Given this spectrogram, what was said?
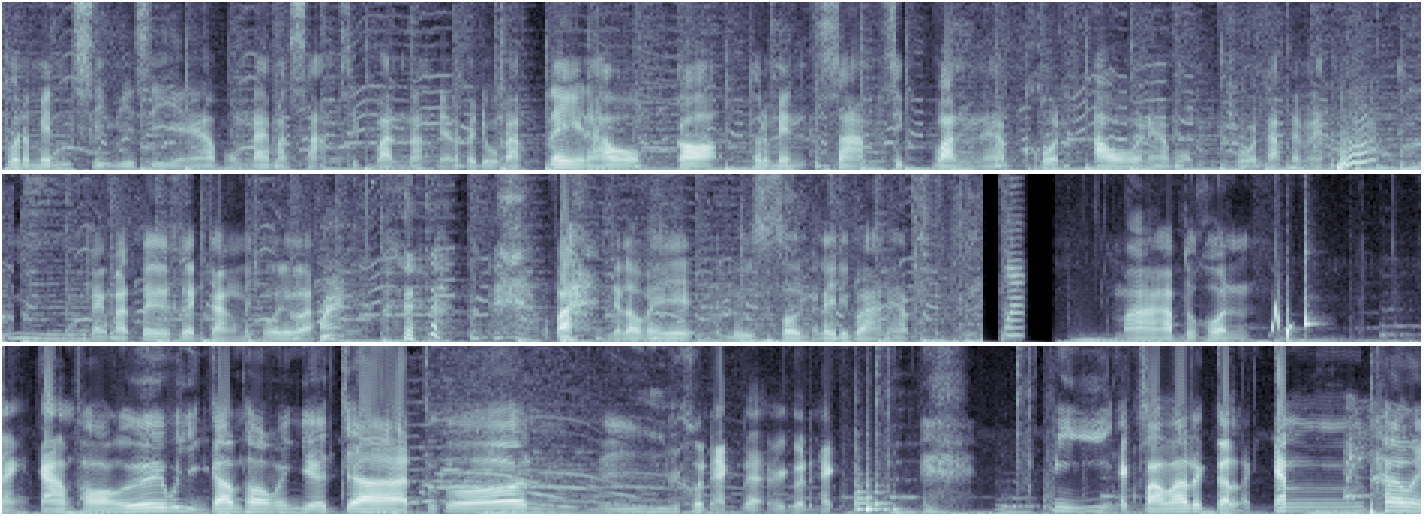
ทัวร์นาเมนต์ 4v4 นะครับ ผมได้มา 30 วันนะเดี๋ยวเราไปดูแป๊บเล่นะครับผมก็ทัวร์นาเมนต์ 30 วันนะครับ โคตรเอานะครับผมโชว์ดับได้ไหมแรงมาสเตอร์เขินจังไม่โชว์ดีกว่าไปเดี๋ยวเราไปลุยโซนกันเลยดีกว่านะครับ มาครับทุกคนแต่งกล้ามทองเอ้ยผู้หญิงกล้ามทองมันเยอะจัดทุกคน มีคนแอคด้วยมีคนแอค นี่แอคฟาร์มาด้วยกันละกันท่าใหม่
